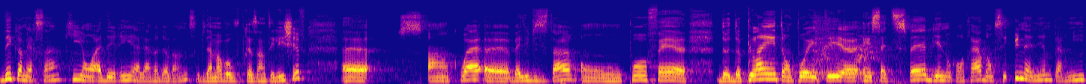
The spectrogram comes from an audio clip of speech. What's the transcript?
des commerçants qui ont adhéré à la redevance. Évidemment, on va vous présenter les chiffres. En quoi euh, ben, les visiteurs n'ont pas fait euh, de, plaintes, n'ont pas été euh, insatisfaits, bien au contraire. Donc, c'est unanime parmi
